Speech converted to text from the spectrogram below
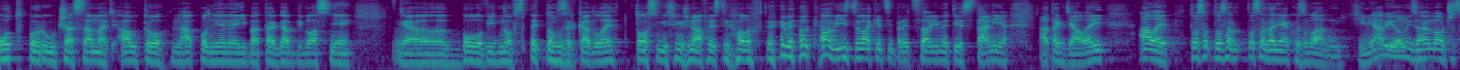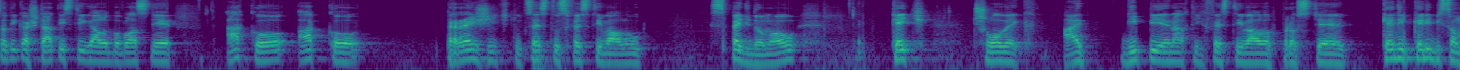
odporúča sa mať auto naplnené iba tak, aby vlastne e, bolo vidno v spätnom zrkadle. To si myslím, že na festivaloch to je veľká výzva, keď si predstavíme tie stany a, a tak ďalej. Ale to sa, to, sa, to sa dá nejako zvládnuť. Mňa by veľmi zaujímalo, čo sa týka štatistík alebo vlastne ako, ako prežiť tú cestu z festivalu späť domov, keď človek aj vypije na tých festivaloch proste, kedy, kedy by som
